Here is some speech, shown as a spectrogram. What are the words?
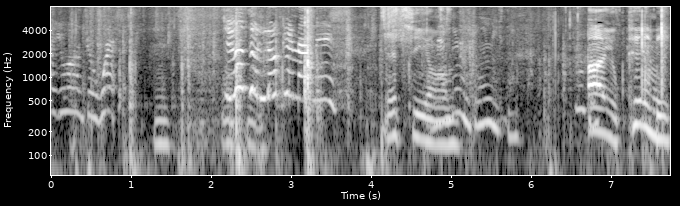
at you on your work. Mm. Dude, they're looking at me. Let's see. Um, didn't do anything. are you kidding me?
